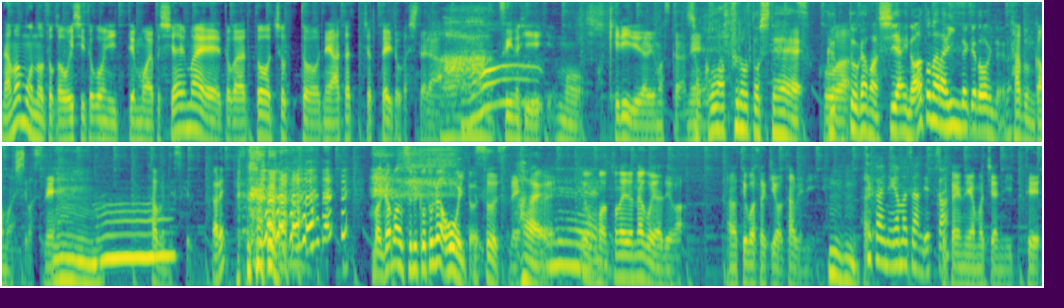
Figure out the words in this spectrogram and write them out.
生ものとか美味しいところに行ってもやっぱ試合前とかだとちょっとね当たっちゃったりとかしたらあ次の日もう蹴り入れられますからあね。そこはプロとしてそこはぐっと我慢試合の後ならいいんだけどみたいな。多分我慢してますうねん。多分ですけど。あれ？まあ我慢することが多いとそうですね。はい。でもまあこの間名古屋ではあの手羽先を食べに。うんうん。はい世界の山ちゃんですか？世界の山ちゃんに行って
